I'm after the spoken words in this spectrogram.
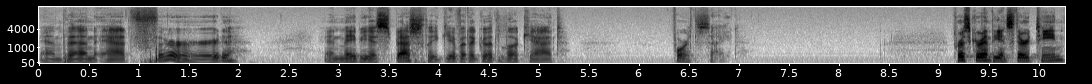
and then at third and maybe especially give it a good look at fourth sight. 1 corinthians 13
